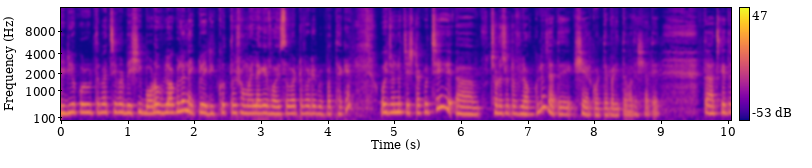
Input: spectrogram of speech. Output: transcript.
ভিডিও করে উঠতে পারছি, এবার বেশি বড় ব্লগ হলে না একটু এডিট করতেও সময় লাগে ভয়েস ওভার টোভারের ব্যাপার থাকে। ওই জন্য চেষ্টা করছি ছোটো ছোটো ব্লগগুলো যাতে শেয়ার করতে পারি তোমাদের সাথে। তো আজকে তো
